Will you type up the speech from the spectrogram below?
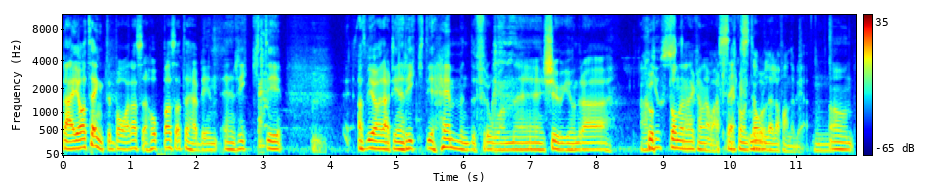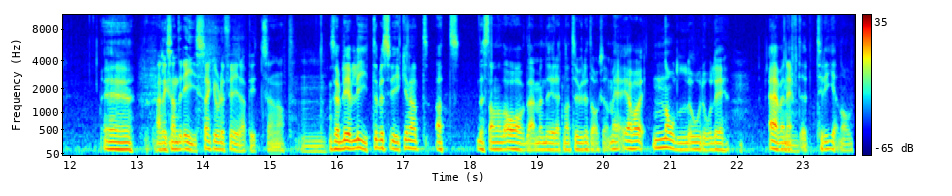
Nej, jag tänkte bara så hoppas att det här blir en, en riktig, att vi gör det här till en riktig hämnd från eh, 2017 Ja, eller när det kan ha varit. Jag kommer inte 6-0 ihåg. eller vad fan det blev. Mm. Eh, Alexander Isak gjorde fyra pyts eller något. Mm. så jag blev lite besviken att, att det stannade av där, men det är rätt naturligt också. Men jag var noll orolig. Även Mm. efter 3-0 tror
